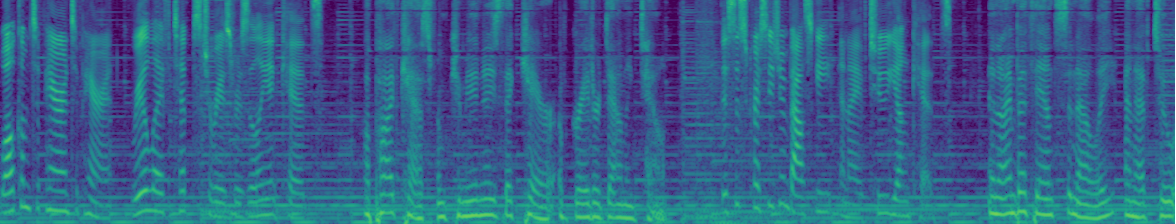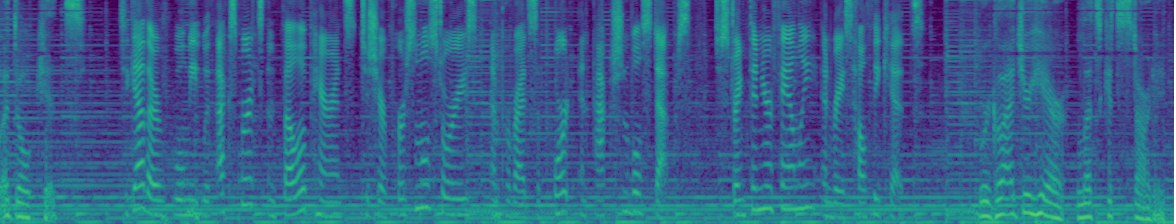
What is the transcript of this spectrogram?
Welcome to Parent to Parent, real life tips to raise resilient kids. A podcast from communities that care of Greater Downingtown. This is Chrissy Jimbowski, and I have two young kids. And I'm Beth Ann Sinelli, and I have two adult kids. Together, we'll meet with experts and fellow parents to share personal stories and provide support and actionable steps to strengthen your family and raise healthy kids. We're glad you're here. Let's get started.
